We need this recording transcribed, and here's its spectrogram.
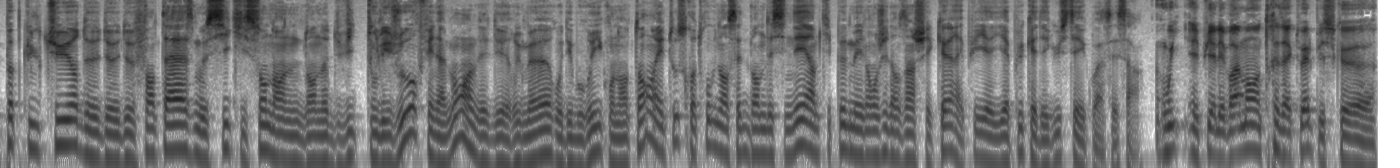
pop culture, de, fantasmes aussi qui sont dans, dans, notre vie de tous les jours, finalement, hein, des, des, rumeurs ou des bruits qu'on entend, et tout se retrouve dans cette bande dessinée un petit peu mélangée dans un shaker, et puis il n'y a, plus qu'à déguster, quoi, c'est ça. Oui, et puis elle est vraiment très actuelle, puisque le,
